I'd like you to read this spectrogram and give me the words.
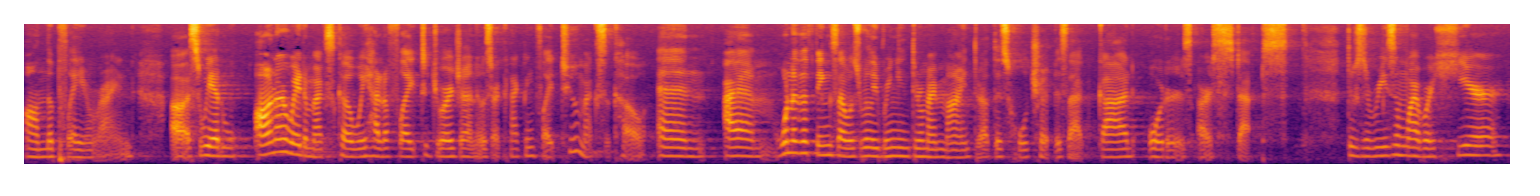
on the plane ride. Uh, so we had on our way to Mexico, we had a flight to Georgia, and it was our connecting flight to Mexico. And I um, one of the things that was really ringing through my mind throughout this whole trip is that God orders our steps. There's a reason why we're here.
